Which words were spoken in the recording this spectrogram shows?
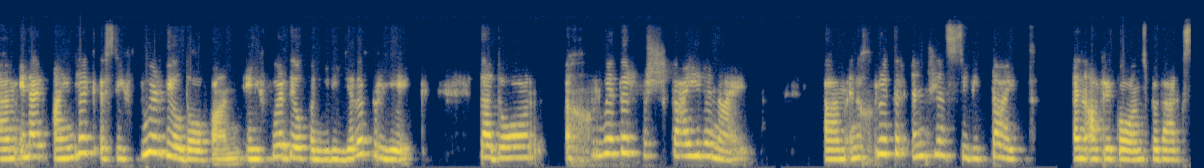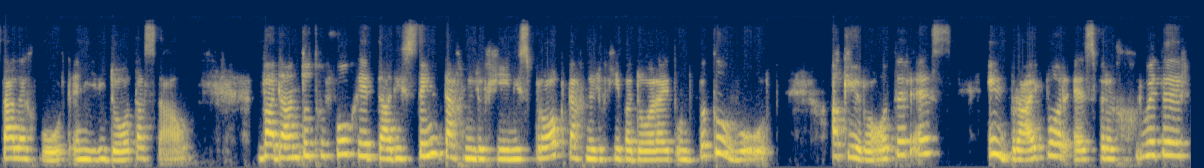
Um en uiteindelik is die voordeel daarvan en die voordeel van hierdie hele projek dat daar 'n groter verskeidenheid um en 'n groter inklusiwiteit in Afrikaans bewerkstellig word in hierdie datastel wat dan tot gevolg het dat die stemtegnologie en die spraaktegnologie wat daaruit ontwikkel word akkurater is en bruikbaar is vir 'n groter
